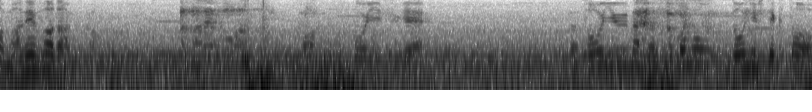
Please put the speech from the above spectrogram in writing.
あマネーフォワードなんですか？マネーフォワード。かっこいいすげえ。そうそういうなんか そこも導入していくと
